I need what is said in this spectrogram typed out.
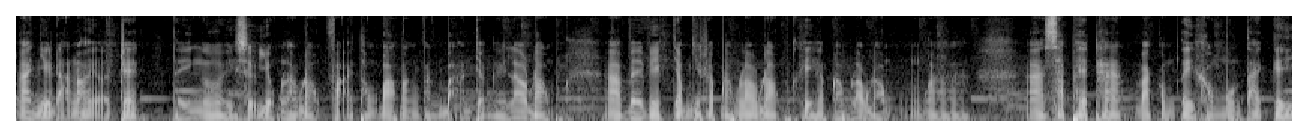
À, như đã nói ở trên, thì người sử dụng lao động phải thông báo bằng văn bản cho người lao động à, về việc chấm dứt hợp đồng lao động. Khi hợp đồng lao động à, à, sắp hết hạn và công ty không muốn tái ký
